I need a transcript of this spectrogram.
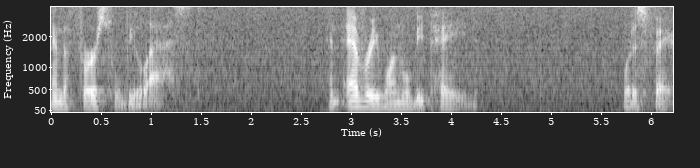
and the first will be last, and everyone will be paid what is fair.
